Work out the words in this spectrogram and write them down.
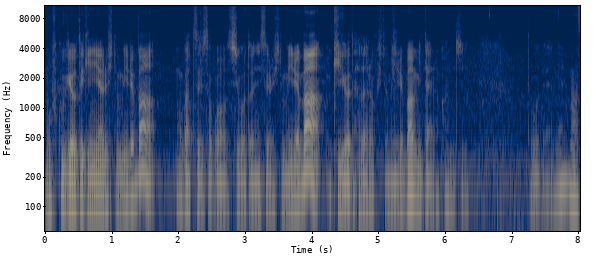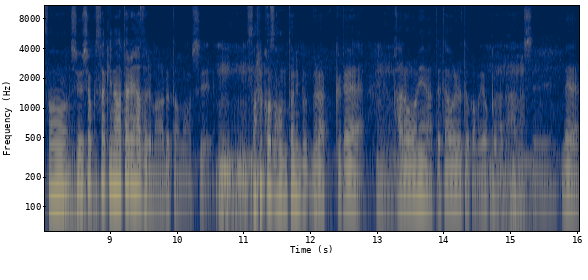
もう副業的にやる人もいればもうがっつりそこを仕事にする人もいれば企業で働く人もいればみたいな感じ。ってことだよね。まあその就職先の当たり外れもあると思うし、うんうん。それこそ本当にブブラックでうん。過労になって倒れるとかもよくある話で、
